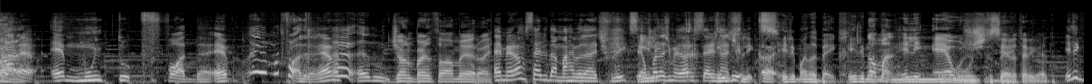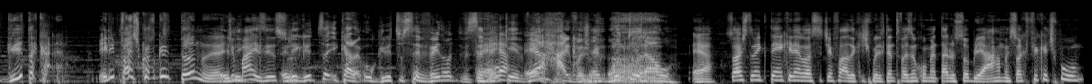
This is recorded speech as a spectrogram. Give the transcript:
cara, é muito foda. É, é muito foda. É, John Bernthal é meu herói. é a melhor série da Marvel da Netflix e é uma das melhores séries da Netflix. Ele manda bem. Ele Não, manda mano, ele é o justiceiro, bem. tá ligado? Ele grita, cara. Ele faz coisas gritando. É Ele- demais isso. Ele grita e, cara, o grito você vê, você É, vê que vê é. a raiva. É gutural. É. Só acho também que tem aquele negócio que você tinha falado, que tipo, ele tenta fazer um comentário sobre armas, só que fica, tipo,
